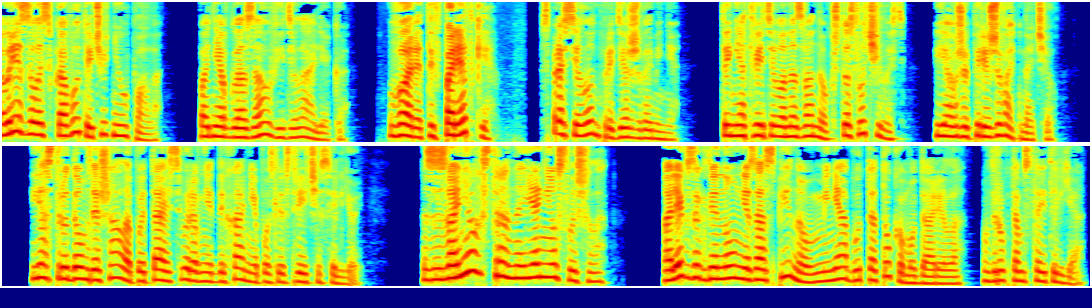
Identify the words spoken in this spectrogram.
врезалась в кого-то и чуть не упала. Подняв глаза, увидела Олега. «Варя, ты в порядке?» — спросил он, придерживая меня. «Ты не ответила на звонок. Что случилось? Я уже переживать начал». Я с трудом дышала, пытаясь выровнять дыхание после встречи с Ильей. Зазвонил, странно, я не услышала. Олег заглянул мне за спину, меня будто током ударило. Вдруг там стоит Илья.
